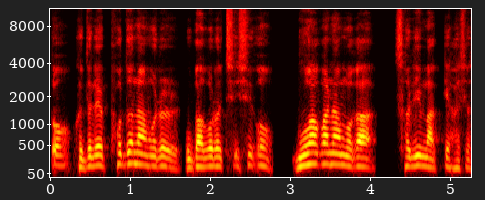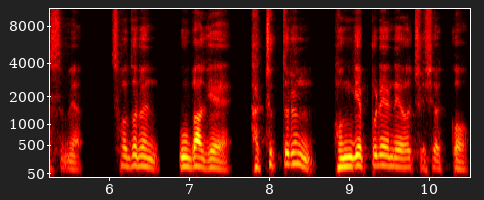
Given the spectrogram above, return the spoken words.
또 그들의 포도나무를 우박으로 치시고 무화과나무가 설이 맞게 하셨으며 소들은 우박에 가축들은 번개불에 내어 주셨고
